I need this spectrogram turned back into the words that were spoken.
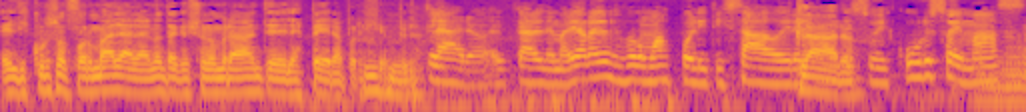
el discurso formal a la nota que yo nombraba antes de la espera, por ejemplo. Claro, el, claro, el de María Rayo fue como más politizado directamente Claro. su discurso y más,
